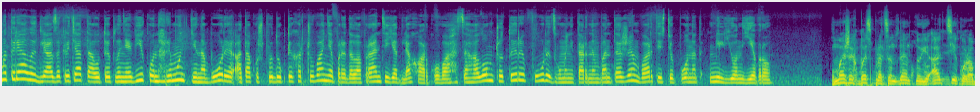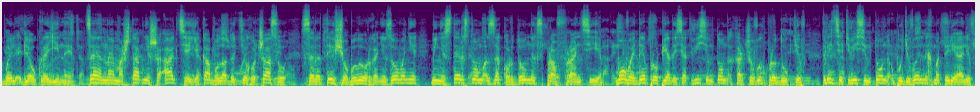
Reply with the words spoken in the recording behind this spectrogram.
Матеріали для закриття та утеплення вікон, ремонтні набори, а також продукти харчування передала Франція для Харкова. Загалом чотири фури з гуманітарним вантажем вартістю понад мільйон євро. У межах безпрецедентної акції Корабель для України це наймасштабніша акція, яка була до цього часу серед тих, що були організовані міністерством закордонних справ Франції. Мова йде про 58 тонн харчових продуктів, 38 тонн будівельних матеріалів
